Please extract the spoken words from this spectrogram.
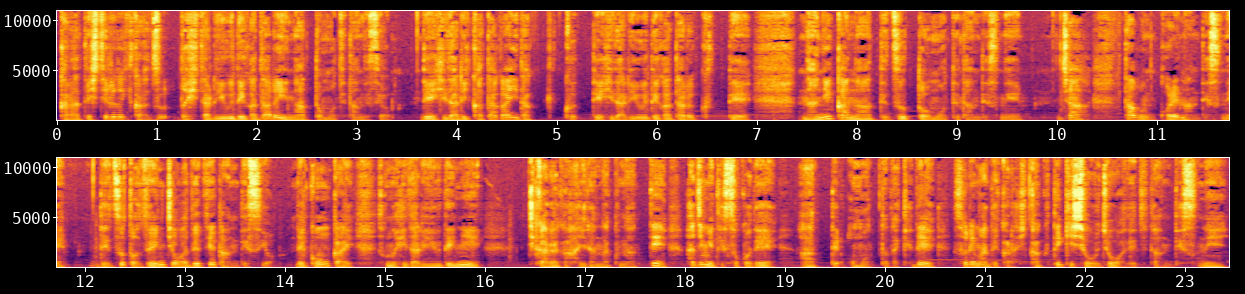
空手してる時からずっと左腕がだるいなって思ってたんですよ。で、左肩が痛くって、左腕がだるくって、何かなってずっと思ってたんですね。じゃあ、多分これなんですね。で、ずっと前兆は出てたんですよ。で、今回、その左腕に力が入らなくなって、初めてそこで、あって思っただけで、それまでから比較的症状は出てたんですね。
